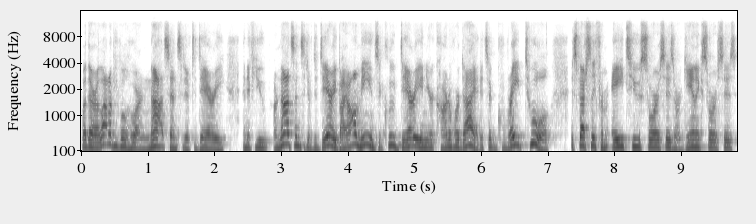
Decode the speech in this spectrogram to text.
but there are a lot of people who are not sensitive to dairy. And if you are not sensitive to dairy, by all means, include dairy in your carnivore diet. It's a great tool, especially from A2 sources, organic sources.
